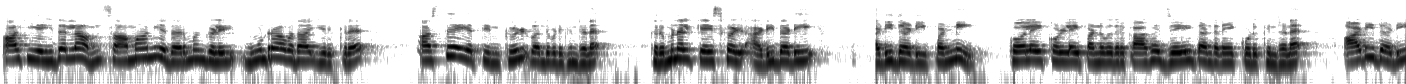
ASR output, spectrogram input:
ஆகிய இதெல்லாம் சாமானிய தர்மங்களில் மூன்றாவதாய் இருக்கிற அஸ்தேயத்தின் கீழ் வந்துவிடுகின்றன. கிரிமினல் கேஸ்கள் அடிதடி அடிதடி பண்ணி கொலை கொள்ளை பண்ணுவதற்காக ஜெயில் தண்டனை கொடுக்கின்றன. அடிதடி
